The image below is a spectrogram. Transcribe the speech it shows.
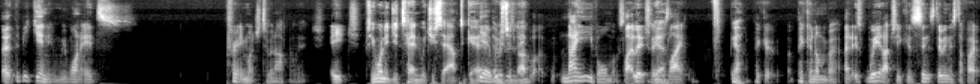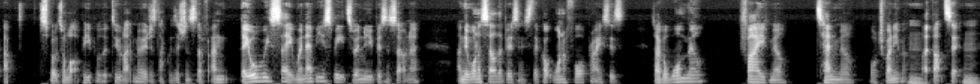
at the beginning. We wanted pretty much two and a half million each. each. So you wanted your 10, which you set out to get Yeah, which was uh, naive almost. Like literally, Yeah. it was like Yeah. pick a pick a number, and it's weird actually because since doing this stuff, I, I've spoke to a lot of people that do like mergers and acquisition stuff, and they always say whenever you speak to a new business owner and they want to sell their business, they've got one of four prices. So either one mil, five mil, ten mil, or twenty mil. Mm. Like that's it. Mm.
